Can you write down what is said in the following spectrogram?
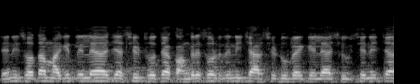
त्यांनी स्वतः मागितलेल्या ज्या सीट्स होत्या काँग्रेसवर त्यांनी चार सीट उभ्या केल्या शिवसेनेच्या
